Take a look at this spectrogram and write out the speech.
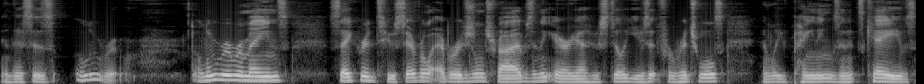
and this is Uluru. Uluru remains sacred to several Aboriginal tribes in the area who still use it for rituals and leave paintings in its caves.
